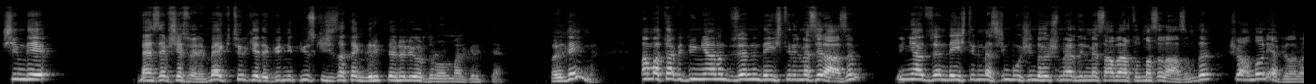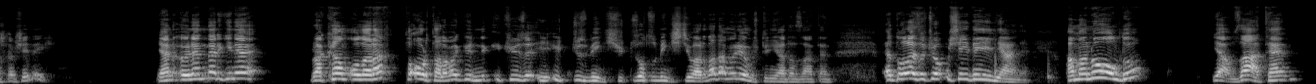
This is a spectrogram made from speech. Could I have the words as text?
şimdi ben size bir şey söyleyeyim. Belki Türkiye'de günlük 100 kişi zaten gripten ölüyordu normal gripten. Öyle değil mi? Ama tabii dünyanın düzeninin değiştirilmesi lazım. Dünya düzeni değiştirilmesi için bu işin de höşmer edilmesi, abartılması lazımdı. Şu anda onu yapıyorlar. Başka bir şey değil. Yani ölenler yine rakam olarak ta ortalama günlük 200 300 bin kişi, 330 bin kişi civarında adam ölüyormuş dünyada zaten. E, dolayısıyla çok bir şey değil yani. Ama ne oldu? Ya zaten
